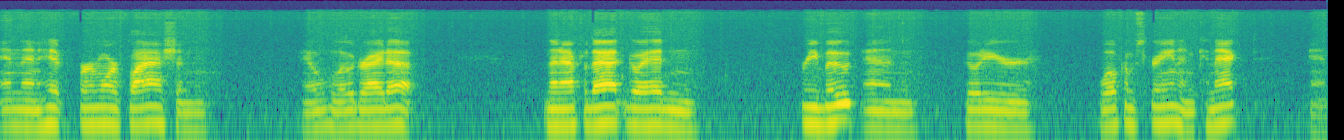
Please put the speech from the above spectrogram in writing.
And then hit firmware flash and it'll load right up. And then after that go ahead and reboot and go to your welcome screen and connect and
